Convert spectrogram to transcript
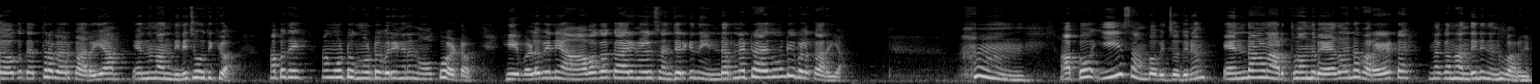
ലോകത്ത് എത്ര പേർക്ക് അറിയാം എന്ന് നന്ദിനി ചോദിക്കുക അപ്പോൾ ദേ അങ്ങോട്ടും ഇങ്ങോട്ടും ഇവരിങ്ങനെ നോക്കുക കേട്ടോ. ഇവൾ പിന്നെ ആവക കാര്യങ്ങളിൽ സഞ്ചരിക്കുന്ന ഇന്റർനെറ്റ് ആയതുകൊണ്ട് ഇവൾക്ക് അറിയാം അപ്പോൾ ഈ സംഭവിച്ചതിനും എന്താണ് അർത്ഥമെന്ന് വേദന പറയട്ടെ എന്നൊക്കെ നന്ദിനി നിന്ന് പറഞ്ഞു.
